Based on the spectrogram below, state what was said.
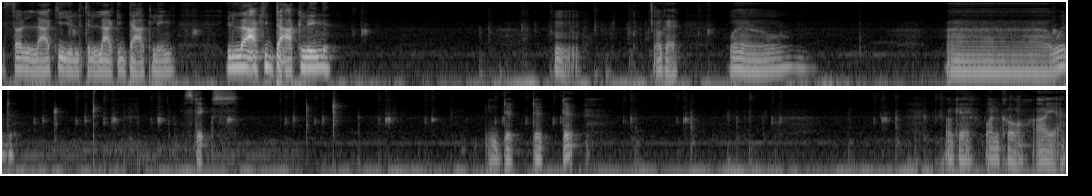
You're so lucky, you little lucky duckling. You lucky duckling. Hmm. Okay. Well. Uh, wood. Sticks. D -d -d okay, one coal. Oh yeah.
